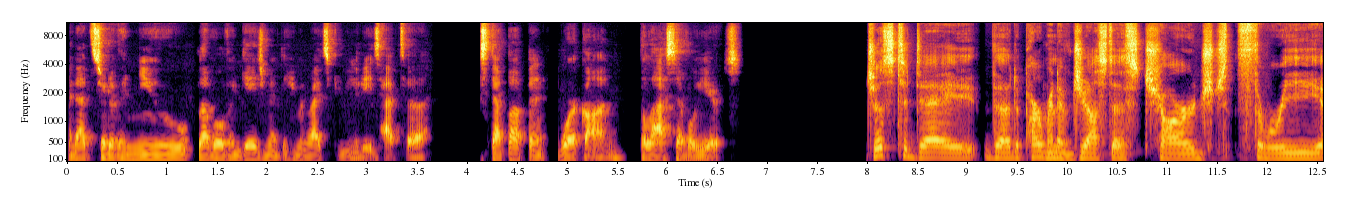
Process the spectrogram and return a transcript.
And that's sort of a new level of engagement the human rights communities had to step up and work on the last several years. Just today, the Department of Justice charged three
